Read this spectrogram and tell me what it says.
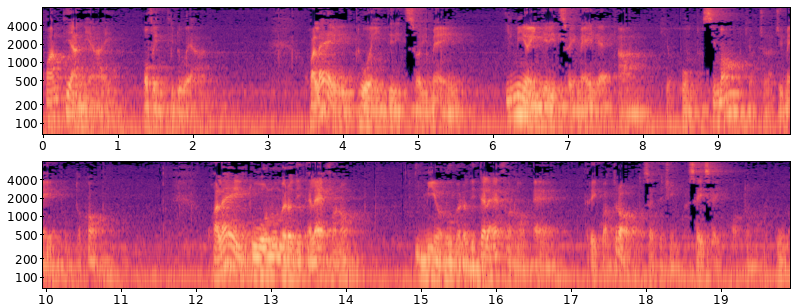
Quanti anni hai? Ho 22 anni. Qual è il tuo indirizzo email? Il mio indirizzo email è anchio.simon.gmail.com Qual è il tuo numero di telefono? Il mio numero di telefono è 348 75 66 891.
